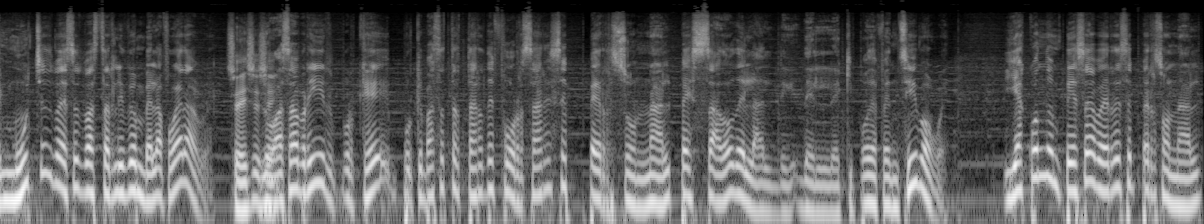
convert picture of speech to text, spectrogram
Y muchas veces va a estar Livion Bell afuera, güey. Sí, sí, sí. Lo vas a abrir. ¿Por qué? Porque vas a tratar de forzar ese personal pesado de la- del equipo defensivo, güey. Y ya cuando empiece a ver ese personal,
